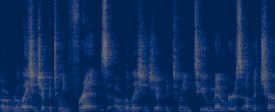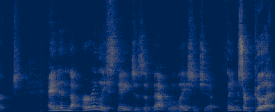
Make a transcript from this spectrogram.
a relationship between friends, a relationship between two members of a church. And in the early stages of that relationship, things are good.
